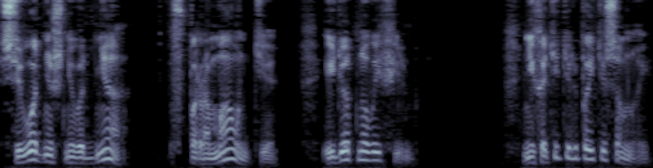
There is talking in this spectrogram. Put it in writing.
сегодняшнего дня в Парамаунте идет новый фильм. Не хотите ли пойти со мной?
